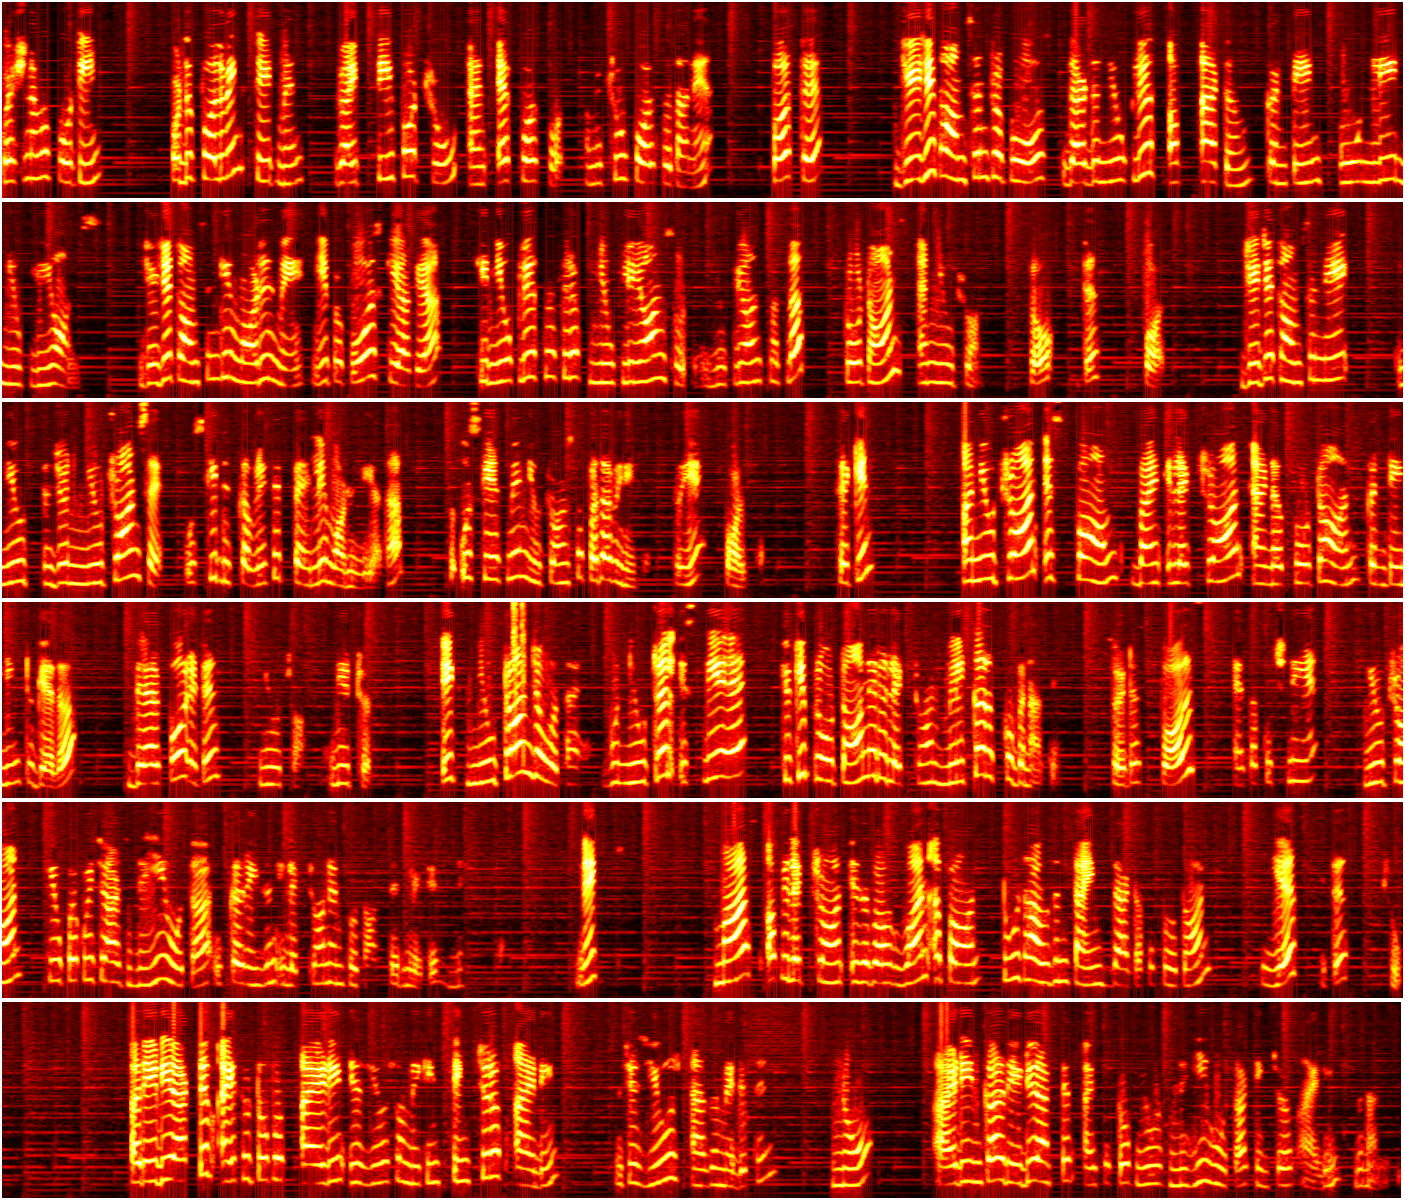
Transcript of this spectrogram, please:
Question number 14 for the following statement write T for true and F for false हमें true false बताने हैं। First है J J Thomson propose that the nucleus of atom contains only nucleons J J Thomson के model में ये propose किया गया कि न्यूक्लियस में सिर्फ़ न्यूक्लियॉन्स होते हैं। न्यूक्लियॉन्स मतलब protons and neutron so it is false J J Thomson ने न्यू, जो न्यूट्रॉन्स है उसकी डिस्कवरी से पहले मॉडल लिया था तो उस केस में न्यूट्रॉन्स को पता भी नहीं था तो ये फॉल्स है second a neutron is formed by an electron and a proton containing together therefore it is neutron neutral एक न्यूट्रॉन जो होता है, वो न्यूट्रल इसलिए है क्योंकि प्रोटॉन और इलेक्ट्रॉन मिलकर उसको बनाते हैं। सो इट इज़ फॉल्स ऐसा कुछ नहीं है। न्यूट्रॉन के ऊपर कोई चार्ज नहीं होता, इसका रीजन इलेक्ट्रॉन एंड प्रोटॉन से रिलेटेड नहीं next mass of electron is about one upon two thousand times that of a proton yes it is true a radioactive isotope of iodine is used for making tincture of iodine which is used as a medicine no iodine का radio active isotope use नहीं होता tincture of iodine बनाने के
